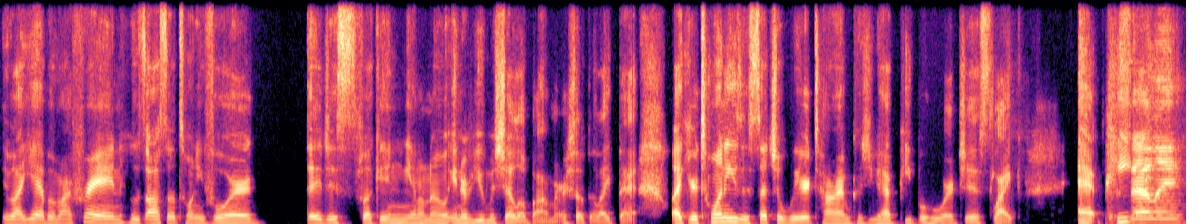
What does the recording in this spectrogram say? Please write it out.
they're like, yeah, but my friend who's also 24, they just fucking, you don't know, interview Michelle Obama or something like that. Like your 20s is such a weird time because you have people who are just like at peak excelling.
